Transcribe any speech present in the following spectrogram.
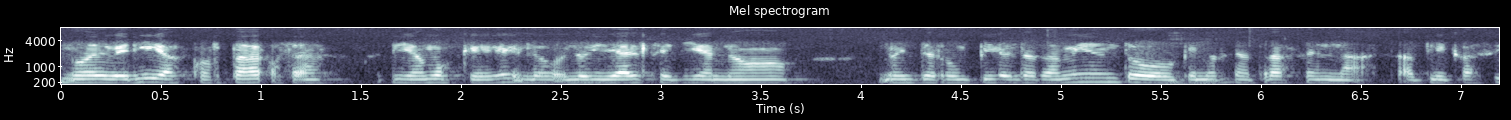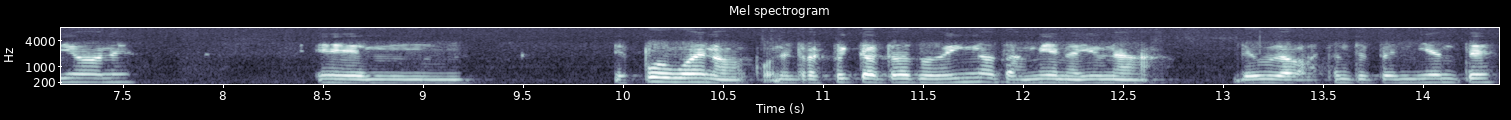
no deberías cortar, o sea, digamos que lo, ideal sería no, no, interrumpir el tratamiento o que no se atrasen las aplicaciones. Em, después, bueno, con el respecto al trato digno también hay una deuda bastante pendiente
